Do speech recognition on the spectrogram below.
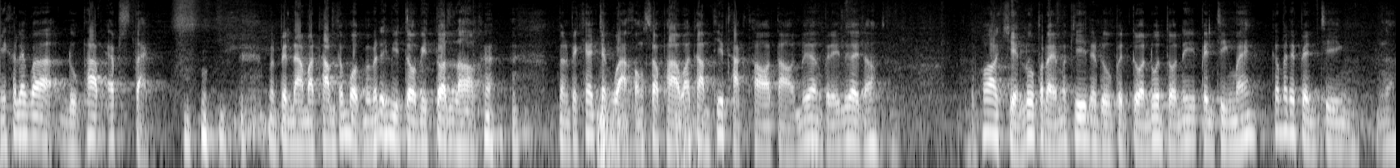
นี้เขาเรียกว่าดูภาพแอบสแต็กมันเป็นนามธรรมทั้งหมดมันไม่ได้มีตัวมีตนหรอก มันเป็นแค่จังหวะของสภาวธรรมที่ถักทอต่อเนื่องไปเรื่อยๆเนาะ พ่อเขียนรูปอะไรเมื่อกี้เนี่ยดูเป็นตัวนู่นตัวนี้เป็นจริงไหมก็ไม่ได้เป็นจริงนะ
